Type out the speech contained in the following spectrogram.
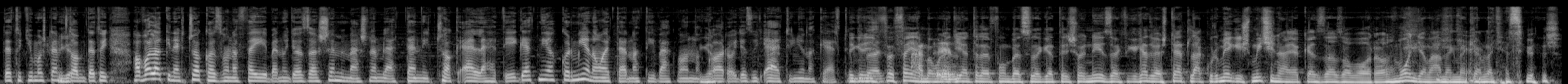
tehát, hogyha most nem Igen. tudom, tehát, hogy ha valakinek csak az van a fejében, hogy azzal semmi más nem lehet tenni, csak el lehet égetni, akkor milyen alternatívák vannak Igen. arra, hogy az úgy eltűnjön a kertünkből? Igen, így fejemben hát van én... egy ilyen telefonbeszélgetés, hogy nézzek, kedves Tetlák úr, mégis mit csináljak ezzel az avarral? Mondja már meg nekem, legyen szíves.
